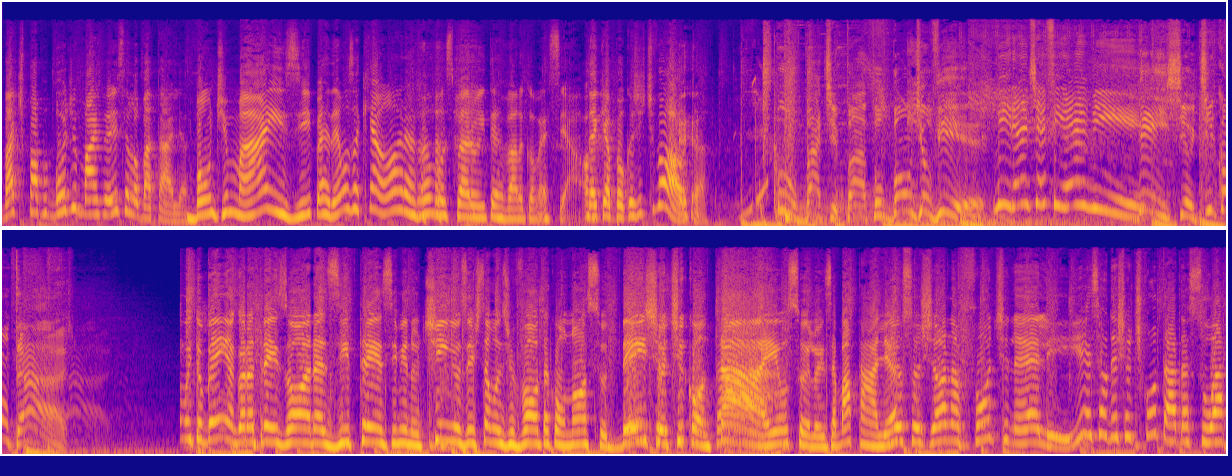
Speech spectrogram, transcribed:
Bate-papo bom demais, não é isso, Elô Batalha? Bom demais! E perdemos aqui a hora. Vamos para o intervalo comercial. Daqui a pouco a gente volta. o bate-papo bom de ouvir. Mirante FM. Deixa eu te contar. Muito bem, agora 3 horas e 13 minutinhos. Estamos de volta com o nosso Deixa eu te contar. Eu sou Heloísa Batalha. Eu sou Jana Fontinelli. E esse é o Deixa eu te contar da sua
